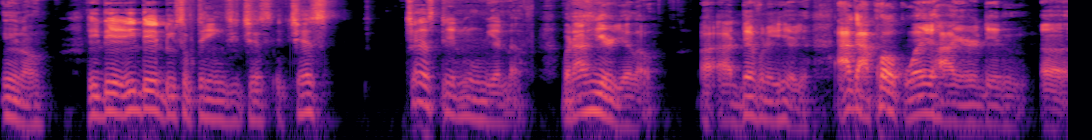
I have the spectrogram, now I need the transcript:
you know, he did. He did do some things. He just, it just, just didn't move me enough. But I hear you though. I, I definitely hear you. I got Polk way higher than uh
